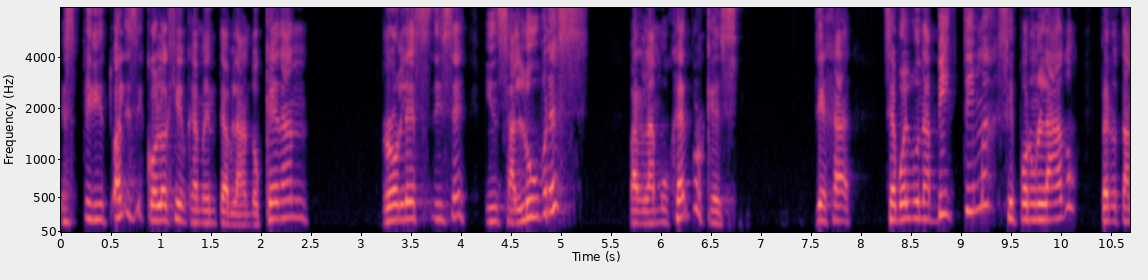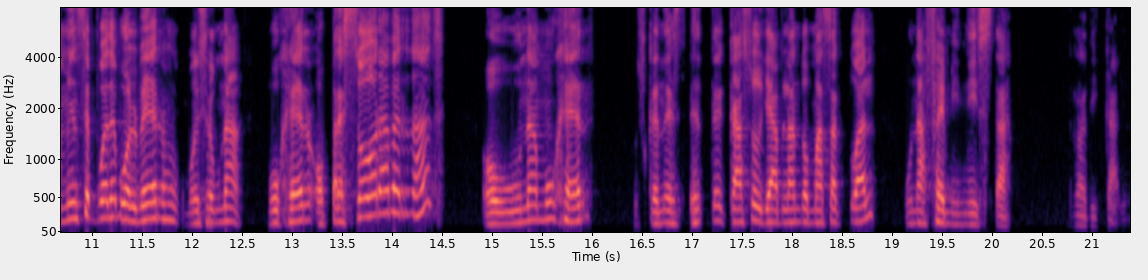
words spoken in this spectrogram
espiritual y psicológicamente hablando. Quedan roles, dice, insalubres para la mujer porque deja, se vuelve una víctima, sí, por un lado, pero también se puede volver, como dice, una mujer opresora, ¿verdad? O una mujer pues que en este caso, ya hablando más actual, una feminista radical.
